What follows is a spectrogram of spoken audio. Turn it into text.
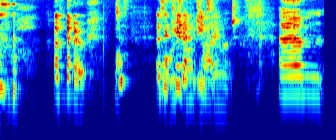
Oh, I know. What- Just as a kid, I could eat so much. Um,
